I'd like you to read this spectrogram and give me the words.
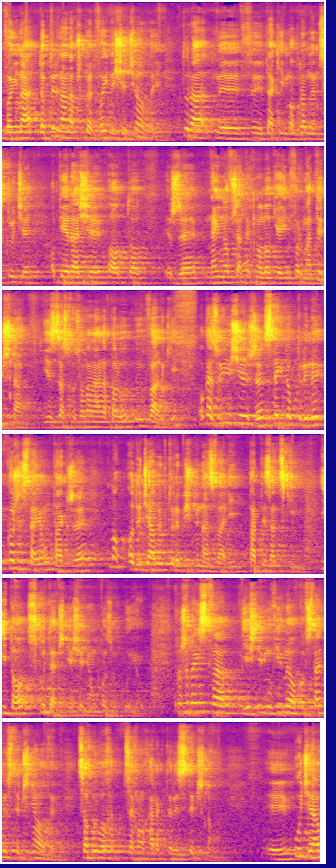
Wojna, doktryna na przykład wojny sieciowej, która y, w takim ogromnym skrócie opiera się o to, że najnowsza technologia informatyczna jest zastosowana na polu walki, okazuje się, że z tej doktryny korzystają także no, oddziały, które byśmy nazwali partyzanckimi i to skutecznie się nią posługują. Proszę Państwa, jeśli mówimy o powstaniu styczniowym, co było cechą charakterystyczną? Y, Udział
